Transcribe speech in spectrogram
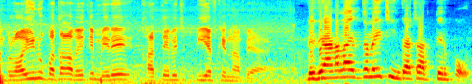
EMPLOYEE ਨੂੰ ਪਤਾ ਹੋਵੇ ਕਿ ਮੇਰੇ ਖਾਤੇ ਵਿੱਚ ਪੀਐਫ ਕਿੰਨਾ ਪਿਆ ਹੈ। ਲੁਧਿਆਣਾ ਲਾਈਵ ਦੇ ਲਈ ਠੀਕਾ ਚੱਟ ਦੀ ਰਿਪੋਰਟ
